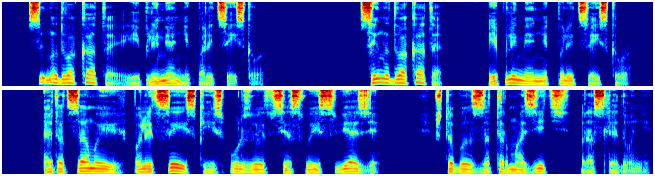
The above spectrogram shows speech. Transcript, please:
— сын адвоката и племянник полицейского. Сын адвоката и племянник полицейского. Этот самый полицейский использует все свои связи, чтобы затормозить расследование,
